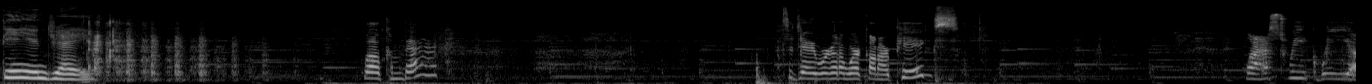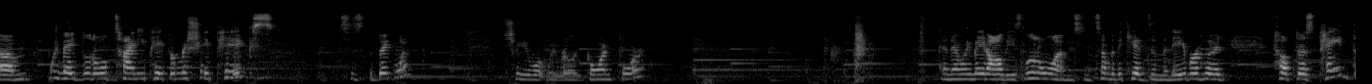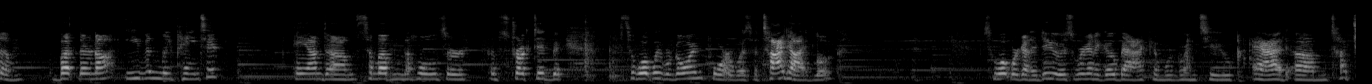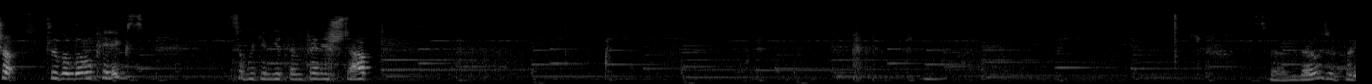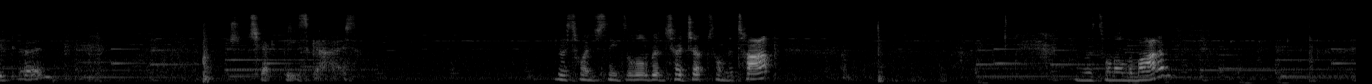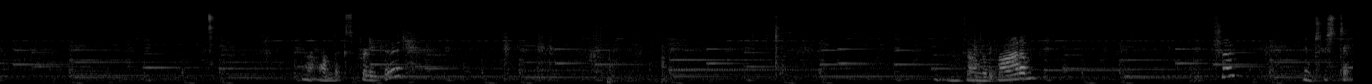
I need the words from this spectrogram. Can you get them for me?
D and J. Welcome back. Today we're going to work on our pigs. Last week we um, we made little tiny paper mache pigs. This is the big one. Show you what we were going for. And then we made all these little ones and some of the kids in the neighborhood helped us paint them, but they're not evenly painted. And um, some of them, the holes are obstructed, but so what we were going for was a tie-dyed look. So what we're going to do is we're going to go back and we're going to add um, touch-ups to the little pigs so we can get them finished up. So those are pretty good. Check these guys. This one just needs a little bit of touch-ups on the top. And this one on the bottom. That one looks pretty good. It's on the bottom. Hmm, Interesting.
